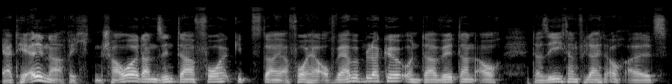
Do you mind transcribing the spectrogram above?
RTL-Nachrichten schaue, dann sind da vor, gibt's da ja vorher auch Werbeblöcke und da wird dann auch, da sehe ich dann vielleicht auch als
